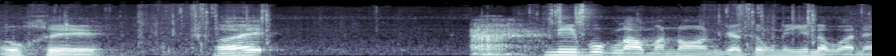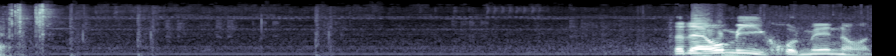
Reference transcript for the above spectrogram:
โอเค เฮ้ย นี่พวกเรามานอนกันตรงนี้เหรอวะเนี่ย แสดงว่ามีอีกคนไม่นอน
